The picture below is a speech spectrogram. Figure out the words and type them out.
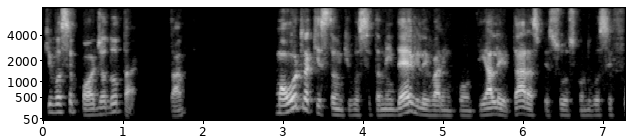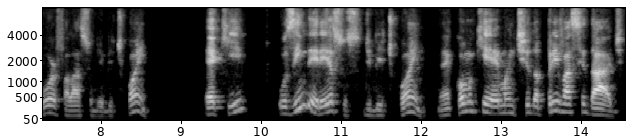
que você pode adotar, tá? Uma outra questão que você também deve levar em conta e alertar as pessoas quando você for falar sobre Bitcoin é que os endereços de Bitcoin, né, como que é mantida a privacidade?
